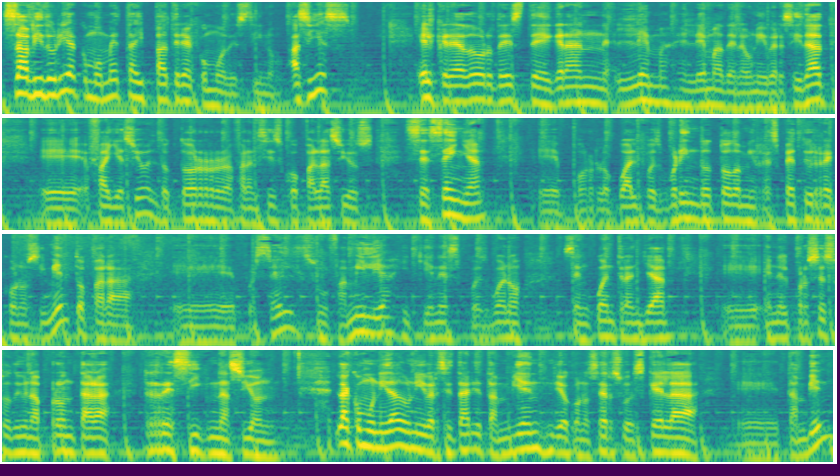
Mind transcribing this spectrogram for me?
Sabiduría como meta y patria como destino. Así es. El creador de este gran lema, el lema de la universidad, eh, falleció, el doctor Francisco Palacios Ceseña, eh, por lo cual pues brindo todo mi respeto y reconocimiento para eh, pues él, su familia y quienes pues bueno se encuentran ya en el proceso de una pronta resignación. La comunidad universitaria también dio a conocer su esquela también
